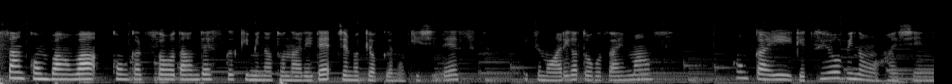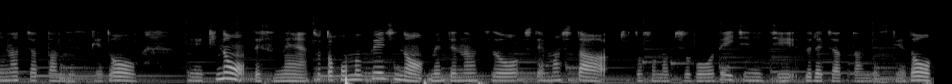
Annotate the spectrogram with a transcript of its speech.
さんこんばんは。婚活相談デスク君の隣で事務局の岸です。いつもありがとうございます。今回月曜日の配信になっちゃったんですけど、えー、昨日ですね、ちょっとホームページのメンテナンスをしてました。ちょっとその都合で1日ずれちゃったんですけど、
